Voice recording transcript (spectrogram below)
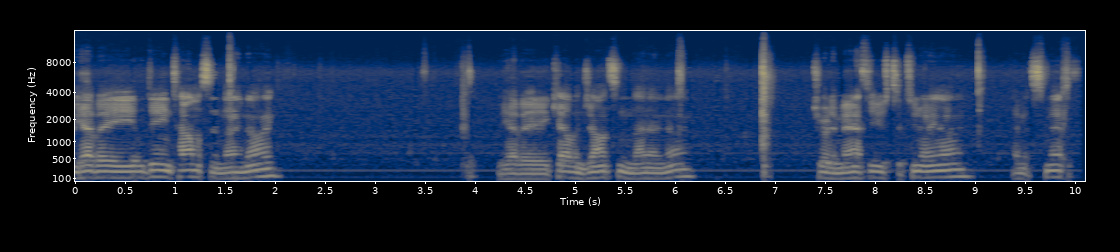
we have a Dane Thomason 99. We have a Calvin Johnson 999. Jordan Matthews to 299. Emmitt Smith.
